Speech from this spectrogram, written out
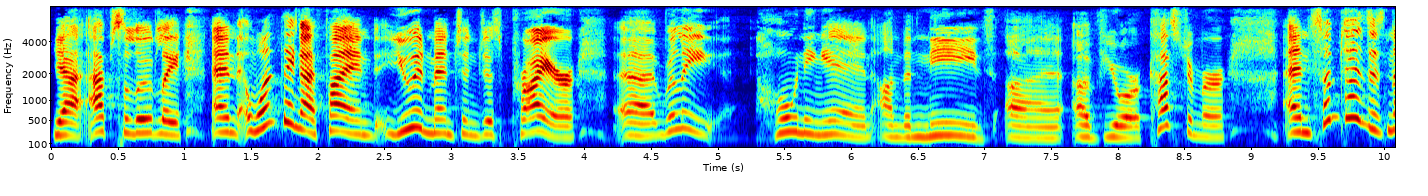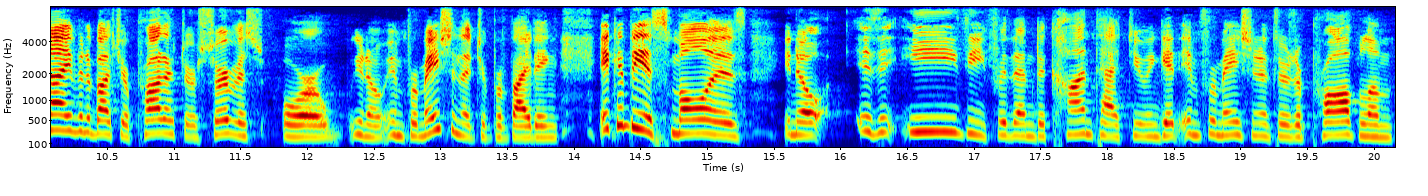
Yeah, absolutely. And one thing I find you had mentioned just prior, uh, really honing in on the needs uh, of your customer and sometimes it's not even about your product or service or you know information that you're providing it can be as small as you know is it easy for them to contact you and get information if there's a problem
